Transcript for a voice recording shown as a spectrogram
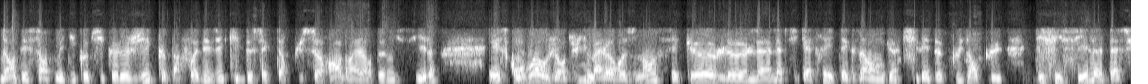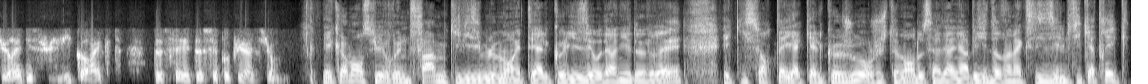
dans des centres médico-psychologiques, que parfois des équipes de secteur puissent se rendre à leur domicile. Et ce qu'on voit aujourd'hui, malheureusement, c'est que le, la, la, psychiatrie est exsangue, qu'il est de plus en plus difficile d'assurer des suivis corrects de ces, de ces populations. Et comment suivre une femme qui visiblement était alcoolisée au dernier degré et qui sortait il y a quelques jours justement de sa dernière visite dans un asile psychiatrique?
